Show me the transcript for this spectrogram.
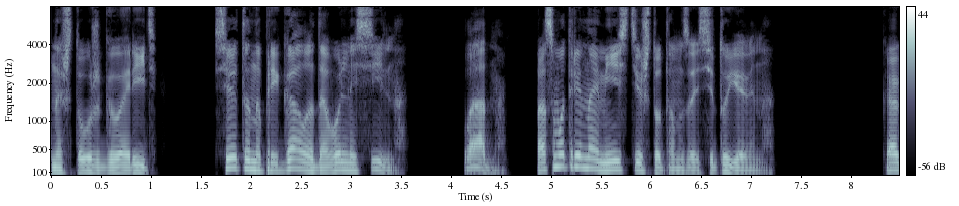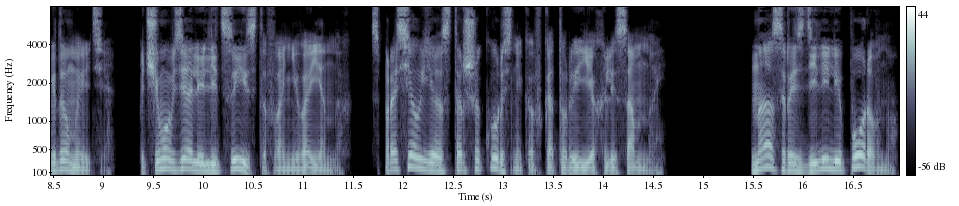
На что уж говорить, все это напрягало довольно сильно. Ладно, посмотрим на месте, что там за Ситуевина. Как думаете, почему взяли лицеистов, а не военных? Спросил я старшекурсников, которые ехали со мной. Нас разделили поровну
